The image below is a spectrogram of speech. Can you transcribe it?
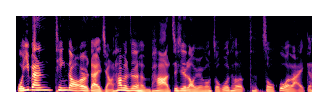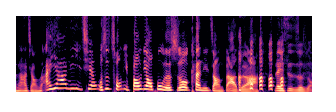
我一般听到二代讲，他们真的很怕这些老员工走过特他走过来跟他讲说：“哎呀，你以前我是从你包尿布的时候看你长大的啊。”类似这种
